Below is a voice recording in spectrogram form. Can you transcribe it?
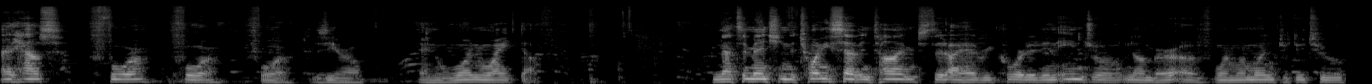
at house four four four zero and one white dove. Not to mention the 27 times that I had recorded an angel number of 111, 222,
